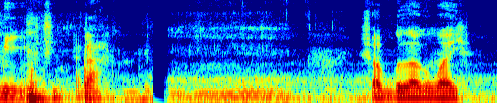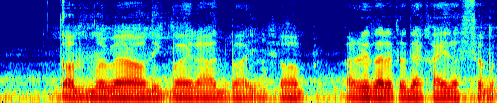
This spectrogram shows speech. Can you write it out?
মি টাটা। সবগুলা ঘুমাই। তন্ময় ভাই অনেক ভাই রাত ভাই সব। আর রেজারে তো দেখাই যাচ্ছে না।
